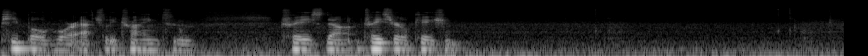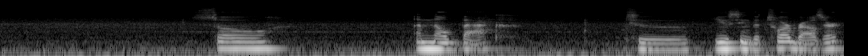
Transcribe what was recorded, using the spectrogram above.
people who are actually trying to trace down trace your location. So I'm now back to using the Tor browser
